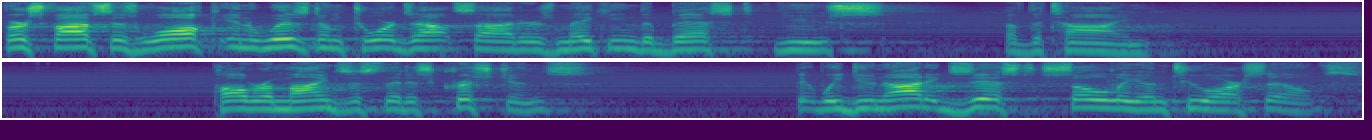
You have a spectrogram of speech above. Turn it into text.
Verse 5 says, Walk in wisdom towards outsiders, making the best use of the time. Paul reminds us that as Christians, that we do not exist solely unto ourselves.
